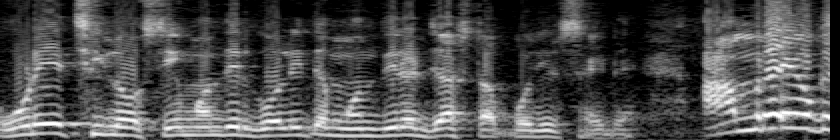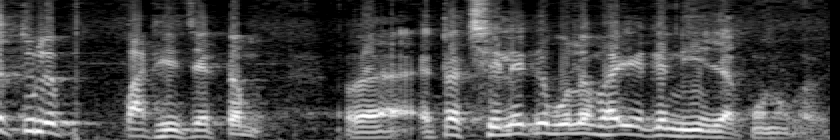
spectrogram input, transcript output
পড়েছিল শিব মন্দির গলিতে মন্দিরের জাস্ট অপোজিট সাইডে আমরাই ওকে তুলে পাঠিয়েছি। একটা একটা ছেলেকে বলে ভাই একে নিয়ে যা কোনোভাবে।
